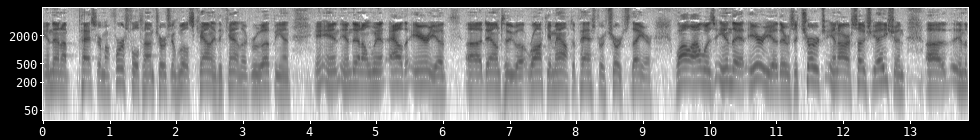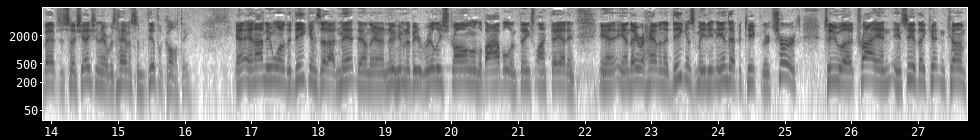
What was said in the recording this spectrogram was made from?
And then I pastored my first full time church in Wilkes County, the county that I grew up in. And, and then I went out of the area uh, down to uh, Rocky Mount to pastor a church there. While I was in that area, there was a church in our association, uh, in the Baptist Association, there was having some difficulty. And, and, I knew one of the deacons that I'd met down there, and I knew him to be really strong on the Bible and things like that. And, and, and they were having a deacons meeting in that particular church to uh, try and, and see if they couldn't come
